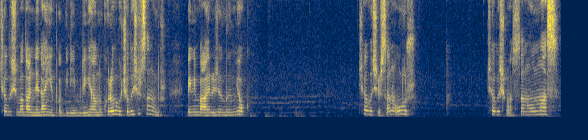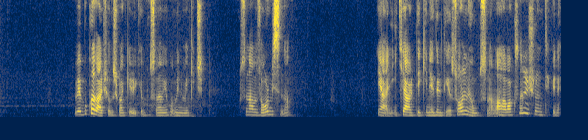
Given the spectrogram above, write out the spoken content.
çalışmadan neden yapabileyim? Dünyanın kuralı bu çalışırsan olur. Benim bir ayrıcalığım yok. Çalışırsan olur. Çalışmazsan olmaz. Ve bu kadar çalışmak gerekiyor bu sınavı yapabilmek için. Bu sınav zor bir sınav. Yani 2 artı 2 nedir diye sormuyor bu sınav. Aha baksana şunun tipine.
